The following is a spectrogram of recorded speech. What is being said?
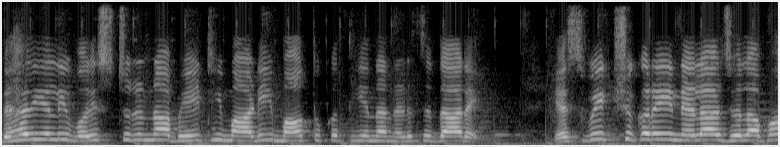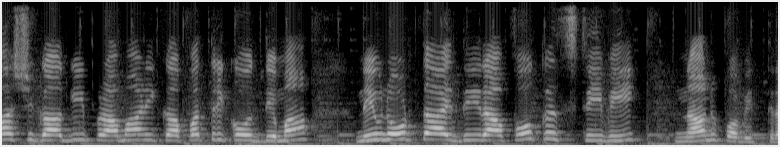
ದೆಹಲಿಯಲ್ಲಿ ವರಿಷ್ಠರನ್ನ ಭೇಟಿ ಮಾಡಿ ಮಾತುಕತೆಯನ್ನ ನಡೆಸಿದ್ದಾರೆ. ಎಸ್ ವೀಕ್ಷಕರೇ, ನೆಲ ಜಲಭಾಷೆಗಾಗಿ ಪ್ರಾಮಾಣಿಕ ಪತ್ರಿಕೋದ್ಯಮ. ನೀವು ನೋಡ್ತಾ ಇದ್ದೀರಾ ಫೋಕಸ್ ಟಿವಿ ನಾನು ಪವಿತ್ರ.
